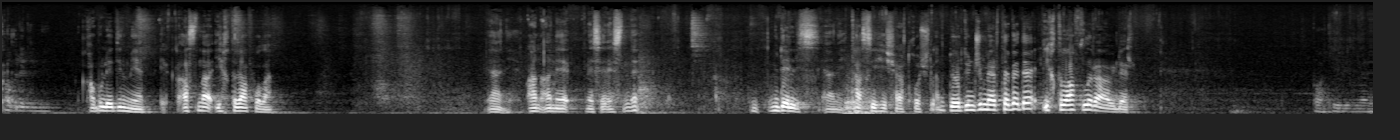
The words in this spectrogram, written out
Kabul edilmiyor. kabul edilmeyen, aslında ihtilaf olan, yani anane meselesinde müdellis, yani tasrihi şart koşulan. Dördüncü mertebede ihtilaflı raviler. Baki bilmeli.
